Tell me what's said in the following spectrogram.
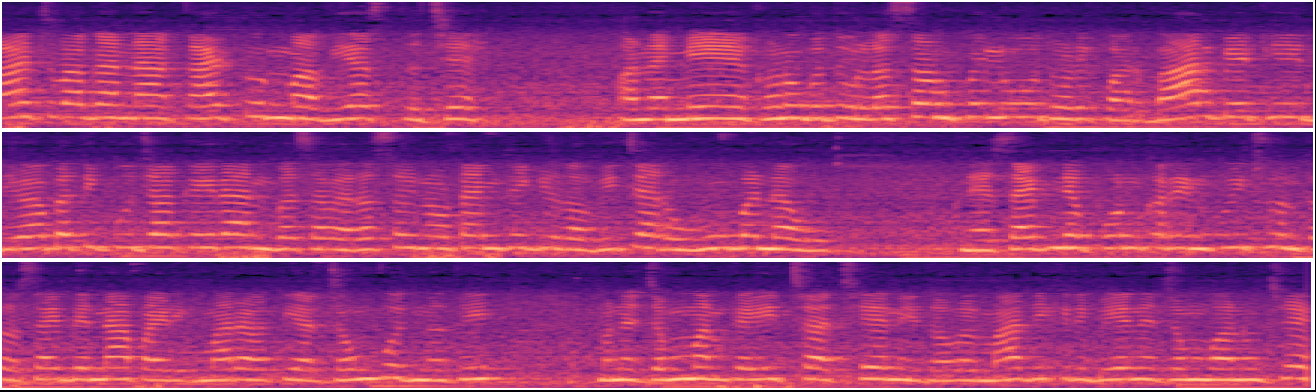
પાંચ વાગ્યાના કાર્ટૂનમાં વ્યસ્ત છે. અને મેં ઘણું બધું લસણ ખોલ્યું, થોડીક વાર બહાર બેઠી દેવાબતી પૂજા કર્યા અને બસ હવે રસોઈનો ટાઈમ થઈ ગયો તો વિચારું હું બનાવું. ને સાહેબને ફોન કરીને પૂછ્યું ને તો સાહેબે ના પાડી કે મારે અત્યારે જમવું જ નથી. મને જમવાની કંઈ ઈચ્છા છે નહીં. તો હવે મા દીકરી બેને જમવાનું છે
